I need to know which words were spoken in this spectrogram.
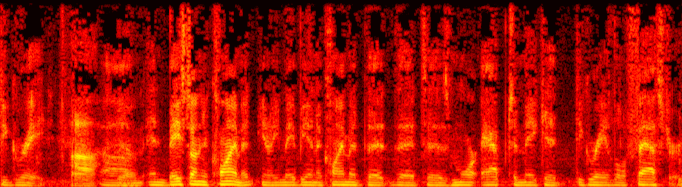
degrade. Ah, Um, And based on your climate, you know, you may be in a climate that, that is more apt to make it degrade a little faster.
